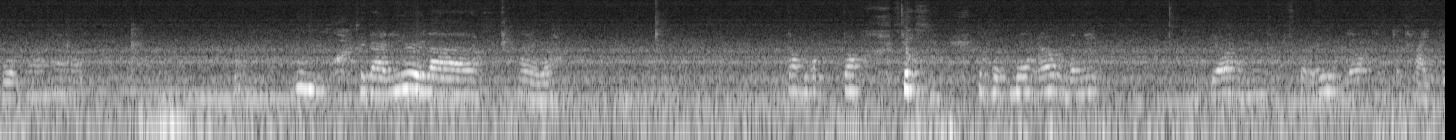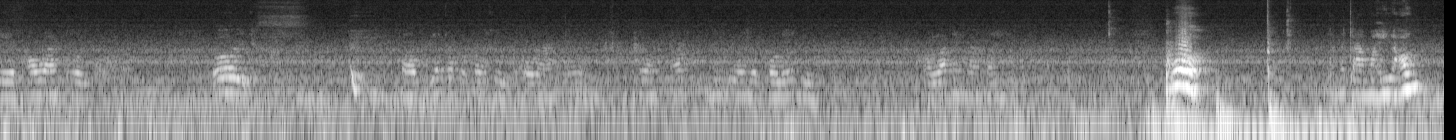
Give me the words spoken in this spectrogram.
ปวดน้ำมากครับเสียดายที่เวลาอะไรวะต้องต้องจะจะหกโมงแล้ววันนี้ เดี๋ยวผมเสร็จแล้วเดี๋ยวผมจะถ่ายเกมเอาร้านตัวก่อนเอ้ยครับแล้วก็ต่อไปคือเอาร้าน yung after the kolehiyo. Wala kang natahin. Oh! Ano tama hilahan?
